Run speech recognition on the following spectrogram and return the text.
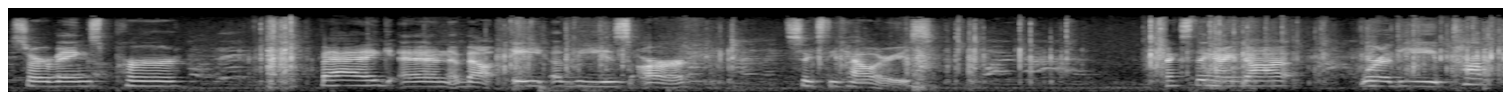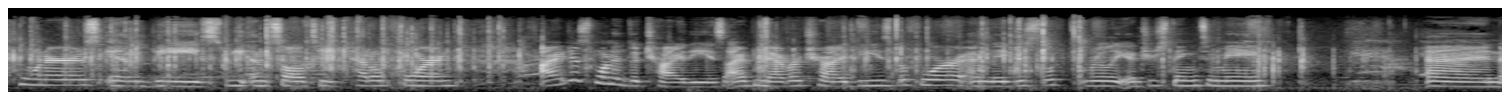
servings per bag and about eight of these are 60 calories. Next thing I got were the popcorners in the sweet and salty kettle corn. I just wanted to try these. I've never tried these before and they just looked really interesting to me. And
